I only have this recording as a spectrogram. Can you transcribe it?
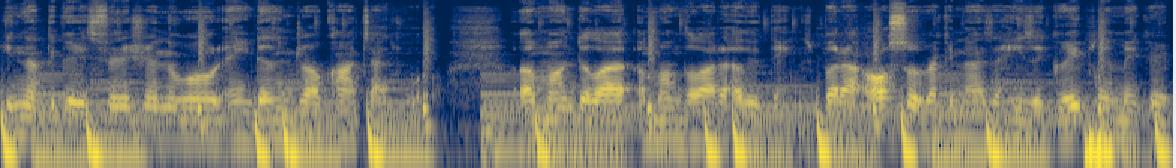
he's not the greatest finisher in the world, and he doesn't draw contact well, among a, lot, among a lot of other things. But I also recognize that he's a great playmaker,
